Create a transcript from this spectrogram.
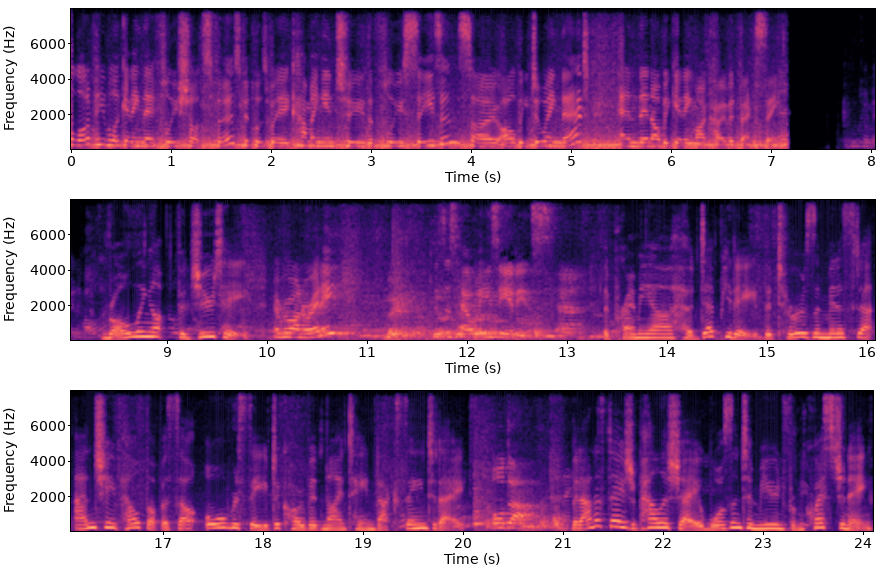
A lot of people are getting their flu shots first because we're coming into the flu season, so I'll be doing that and then I'll be getting my COVID vaccine. Rolling up for duty. Everyone ready? This is how easy it is. The Premier, her deputy, the Tourism Minister, and Chief Health Officer all received a COVID 19 vaccine today. All done. But Anastasia Palaszczuk wasn't immune from questioning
